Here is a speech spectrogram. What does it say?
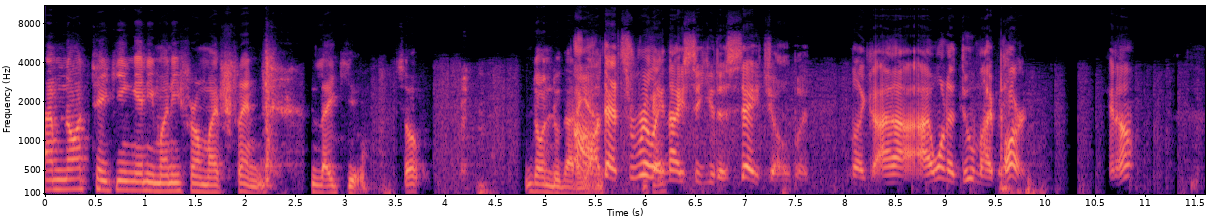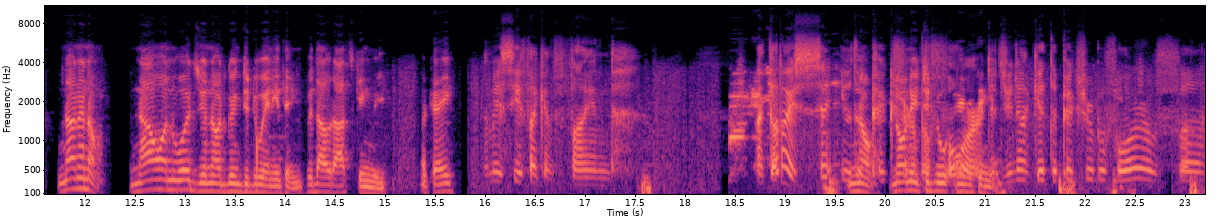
I'm not taking any money from my friend like you. So don't do that Oh, again. that's really okay? nice of you to say, Joe. But like, I, I want to do my part. You know? No, no, no. Now onwards, you're not going to do anything without asking me. Okay? Let me see if I can find. I thought I sent you the No, picture no need to do anything. Did you not get the picture before of? Uh...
